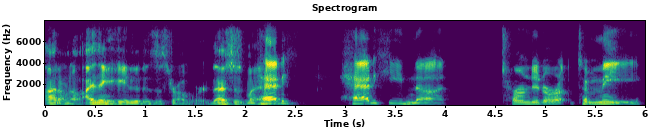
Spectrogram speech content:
I don't know. I think hated is a strong word. That's just my Had opinion. had he not turned it around to me,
